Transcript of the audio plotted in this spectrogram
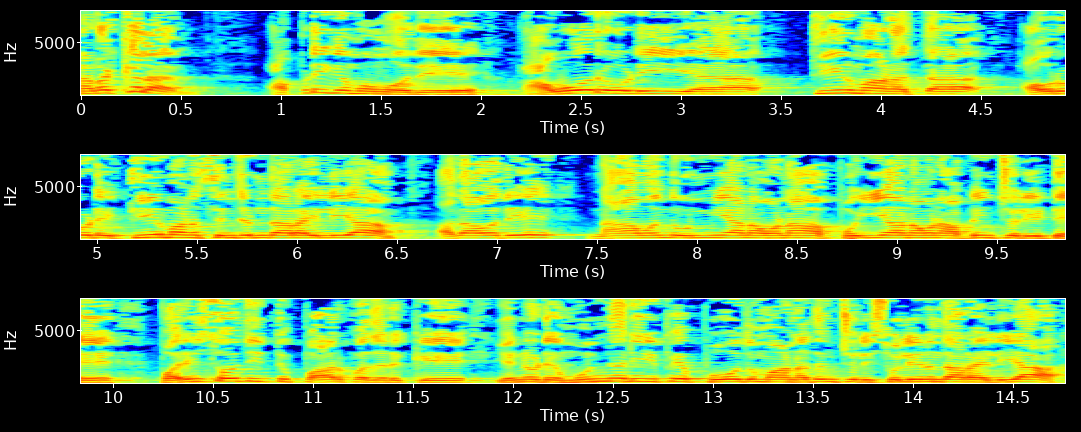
நடக்கல. அப்படிங்கும் போது அவருடைய தீர்மானத்தை அவருடைய தீர்மானம் செஞ்சிருந்தாரா இல்லையா? அதாவது நான் வந்து உண்மையானவனா பொய்யானவனா அப்படின்னு சொல்லிட்டு பரிசோதித்து பார்ப்பதற்கு என்னுடைய முன்னறிவிப்பே போதுமானதுன்னு சொல்லி சொல்லியிருந்தாரா இல்லையா?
